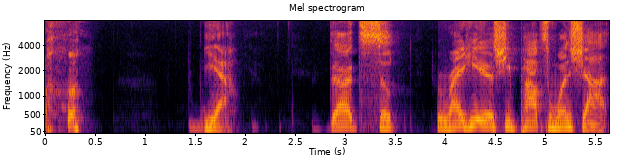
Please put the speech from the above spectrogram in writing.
Yeah. That's So right here, she pops one shot.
